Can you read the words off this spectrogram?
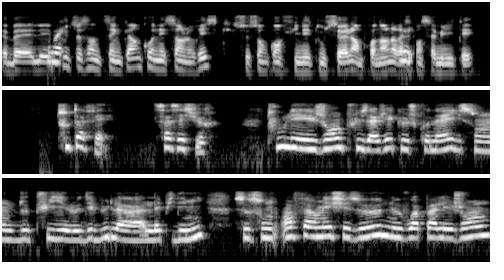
eh ben, les Ouais. plus de 65 ans, connaissant le risque, se sont confinés tout seuls en prenant leurs Oui. responsabilités. Tout à fait, ça c'est sûr. Tous les gens plus âgés que je connais, ils sont depuis le début de l'épidémie, se sont enfermés chez eux, ne voient pas les gens,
